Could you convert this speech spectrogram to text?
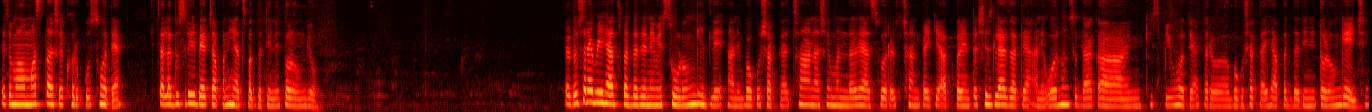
त्याच्यामुळं मस्त असे खरपूस होत्या. चला दुसरी बॅच आपण ह्याच पद्धतीने तळून घेऊ. तर दुसऱ्या बी ह्याच पद्धतीने मी सोडून घेतले आणि बघू शकता छान असे मंद गॅसवर छानपैकी आतपर्यंत शिजल्या जात्या आणि वरूनसुद्धा खिस्पी होत्या. तर बघू शकता ह्या पद्धतीने तळून घ्यायची.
